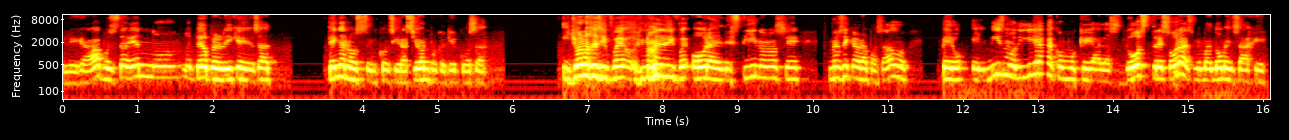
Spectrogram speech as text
Y le dije, ah, pues está bien, no, no pedo, pero le dije, o sea, ténganos en consideración por cualquier cosa. Y yo no sé si fue, no sé si fue obra del destino, no sé, no sé qué habrá pasado, pero el mismo día, como que a las dos, tres horas, me mandó mensaje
